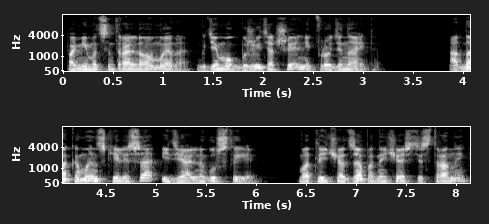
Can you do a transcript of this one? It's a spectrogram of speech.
помимо центрального Мэна, где мог бы жить отшельник вроде Найта. Однако мэнские леса идеально густые, в отличие от западной части страны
